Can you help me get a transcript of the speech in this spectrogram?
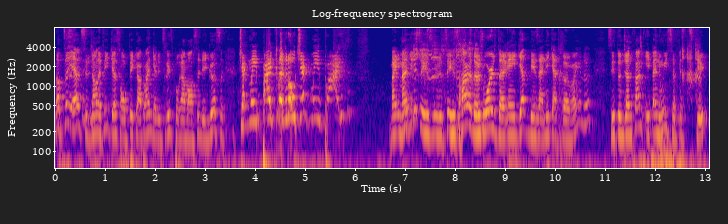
Non, tu sais, elle, c'est le genre de fille que son pick-up line qu'elle utilise pour ramasser des gars, c'est Check mes pipes, le gros, check mes pipes! Ben, malgré ses, heures de joueuse de ringuette des années 80, là, c'est une jeune femme épanouie, sophistiquée.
